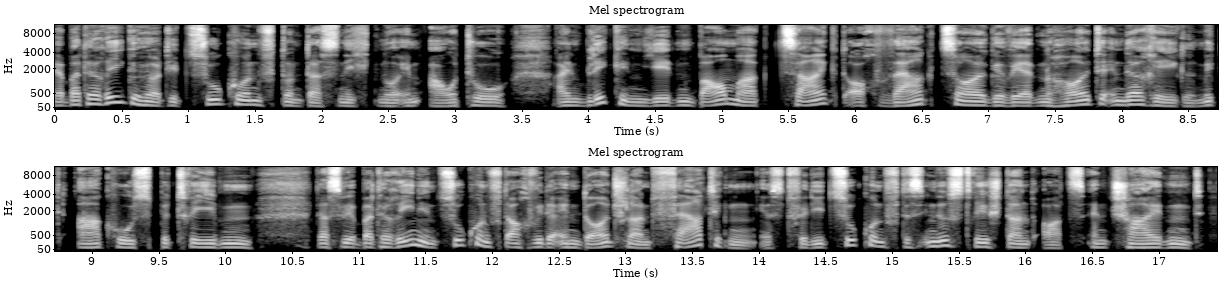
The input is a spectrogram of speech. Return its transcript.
Der Batterie gehört die Zukunft und das nicht nur im Auto. Ein Blick in jeden Baumarkt zeigt, auch Werkzeuge werden heute in der Regel mit Akkus betrieben. Dass wir Batterien in Zukunft auch wieder in Deutschland fertigen, ist für die Zukunft des Industriestandorts entscheidend.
